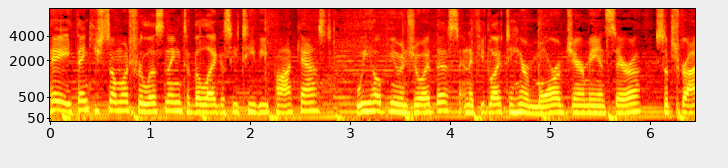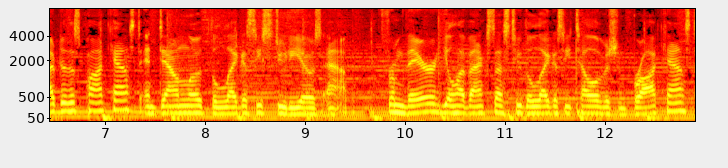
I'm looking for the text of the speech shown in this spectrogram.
Hey, thank you so much for listening to the Legacy TV podcast. We hope you enjoyed this, and if you'd like to hear more of Jeremy and Sarah, subscribe to this podcast and download the Legacy Studios app. From there, you'll have access to the Legacy Television broadcast,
